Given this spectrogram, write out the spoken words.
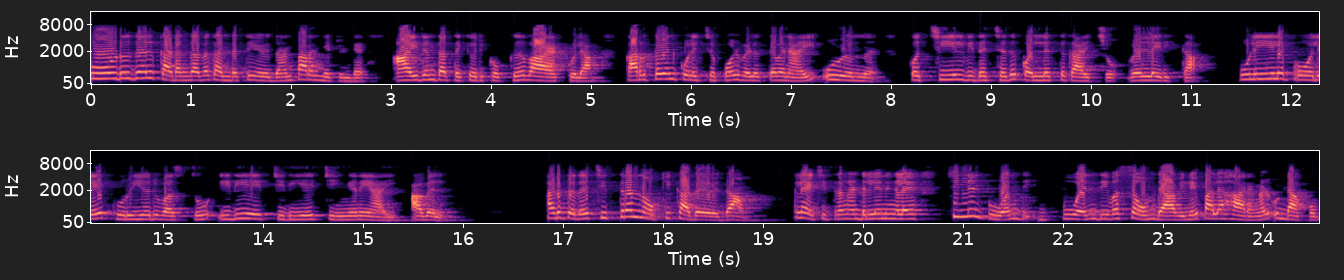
കൂടുതൽ കടങ്കഥ കണ്ടെത്തി എഴുതാൻ പറഞ്ഞിട്ടുണ്ട്. ആയിരം തത്തയ്ക്ക് ഒരു കൊക്ക് വാഴക്കുല. കറുത്തവൻ കുളിച്ചപ്പോൾ വെളുത്തവനായി ഉഴുന്ന്. കൊച്ചിയിൽ വിതച്ചത് കൊല്ലത്ത് കായ്ച്ചു. വെള്ളരിക്ക. പുളിയിലെ പോലെ കുറിയൊരു വസ്തു ഇടിയേച്ചിടിയേച്ചിങ്ങനെയായി അവൽ. അടുത്തത് ചിത്രം നോക്കി കഥ എഴുതാം. അല്ലെ? ചിത്രം കണ്ടില്ലേ നിങ്ങളെ? ചിന്നൻ പൂവൻ പൂവൻ ദിവസവും രാവിലെ പലഹാരങ്ങൾ ഉണ്ടാക്കും.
